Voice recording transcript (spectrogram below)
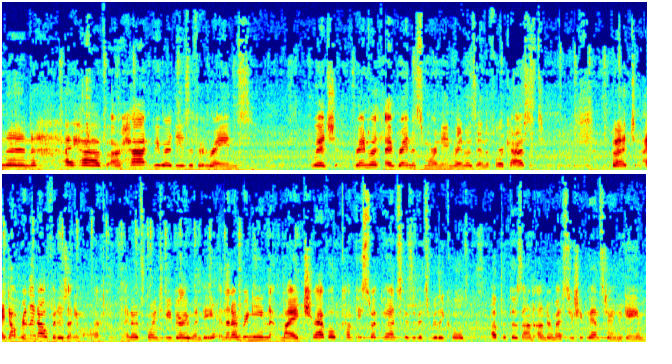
then I have our hat. We wear these if it rains. Which rain was it rained this morning. Rain was in the forecast. But I don't really know if it is anymore. I know it's going to be very windy. And then I'm bringing my travel comfy sweatpants because if it's really cold, I'll put those on under my sushi pants during the game.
